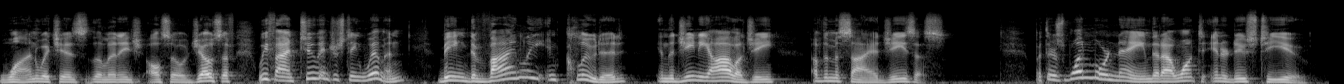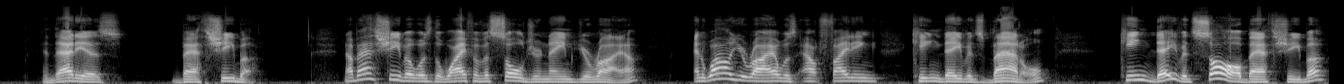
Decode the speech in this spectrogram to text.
1, which is the lineage also of Joseph, we find two interesting women being divinely included in the genealogy of the Messiah Jesus. But there's one more name that I want to introduce to you, and that is Bathsheba. Now, Bathsheba was the wife of a soldier named Uriah, and while Uriah was out fighting King David's battle, King David saw Bathsheba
